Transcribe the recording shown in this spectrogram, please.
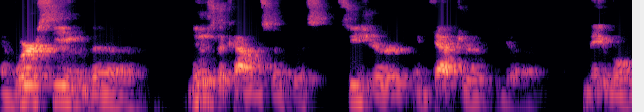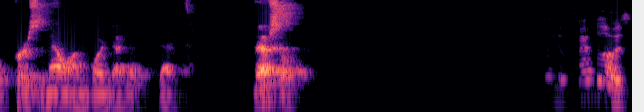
And we're seeing the news accounts of this seizure and capture of the uh, naval personnel on board that, that vessel. When the Pueblo is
